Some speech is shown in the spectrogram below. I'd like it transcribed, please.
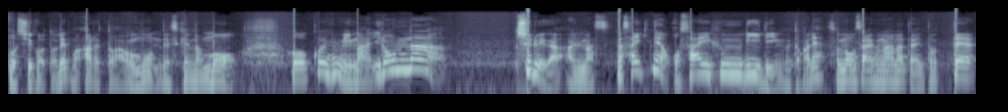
お仕事でもあるとは思うんですけどもこういうふうにまあいろんな種類があります。最近ね、お財布リーディングとかね、そのお財布があなたにとって、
